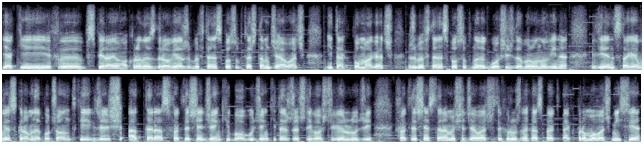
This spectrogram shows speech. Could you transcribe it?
jak i w, wspierają ochronę zdrowia, żeby w ten sposób też tam działać i tak pomagać, żeby w ten sposób no, głosić dobrą nowinę. Więc tak jak mówię, skromne początki gdzieś, a teraz faktycznie dzięki Bogu, dzięki też życzliwości wielu ludzi, faktycznie staramy się działać w tych różnych aspektach, promować misję,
